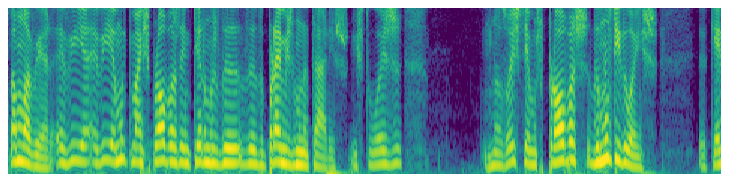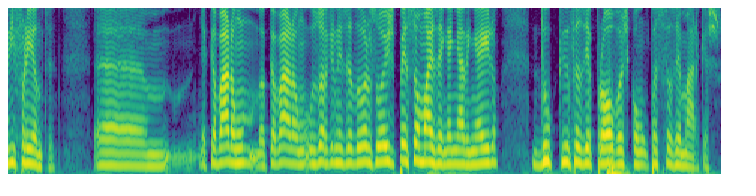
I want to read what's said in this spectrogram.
vamos lá ver, havia, havia muito mais provas em termos de, de, de prémios monetários. Isto hoje, nós hoje temos provas de multidões, que é diferente. Uh, acabaram, acabaram os organizadores hoje pensam mais em ganhar dinheiro do que fazer provas com, para se fazer marcas.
